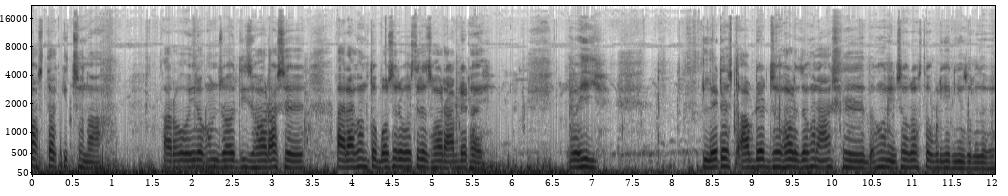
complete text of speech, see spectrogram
রাস্তা কিচ্ছু না। আর ওই রকম যদি ঝড় আসে আর এখন তো বছরে বছরে ঝড় আপডেট হয়। ওই লেটেস্ট আপডেট ঝড় যখন আসে তখন এইসব রাস্তা উড়িয়ে নিয়ে চলে যাবে।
